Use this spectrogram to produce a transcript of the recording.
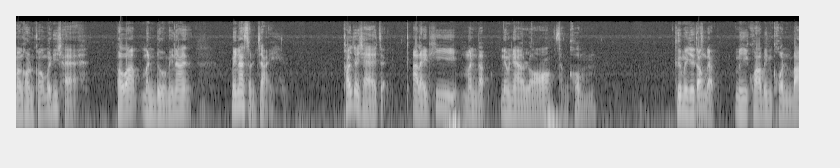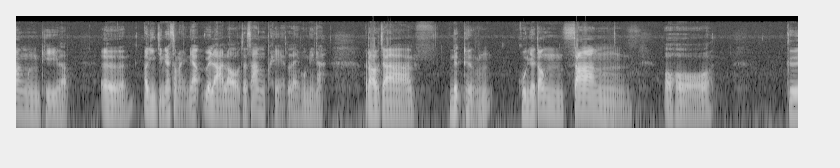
บางคนเขาไม่ได้แชร์ เพราะว่ามันดูไม่น่าไม่น่าสนใจ เขาจะแชร์จะอะไรที่มันแบบแนวแนวล้อสังคม คือมันจะต้องแบบมีความเป็นคนบ้างบางทีแบบ เออเอาจริงๆนะสมัยเนี้ย เวลาเราจะสร้างเพจอะไรพวกนี้นะ เราจะนึกถึง คุณจะต้องสร้าง โอ้โห คือ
